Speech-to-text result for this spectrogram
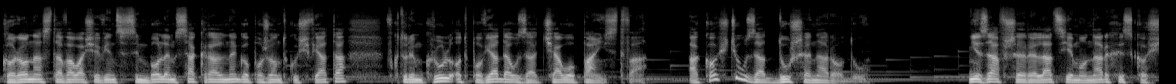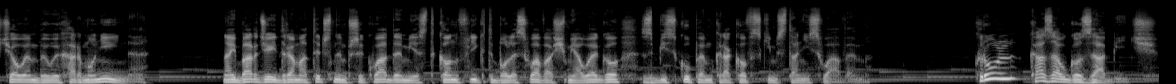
Korona stawała się więc symbolem sakralnego porządku świata, w którym król odpowiadał za ciało państwa, a Kościół za duszę narodu. Nie zawsze relacje monarchy z Kościołem były harmonijne. Najbardziej dramatycznym przykładem jest konflikt Bolesława Śmiałego z biskupem krakowskim Stanisławem. Król kazał go zabić,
